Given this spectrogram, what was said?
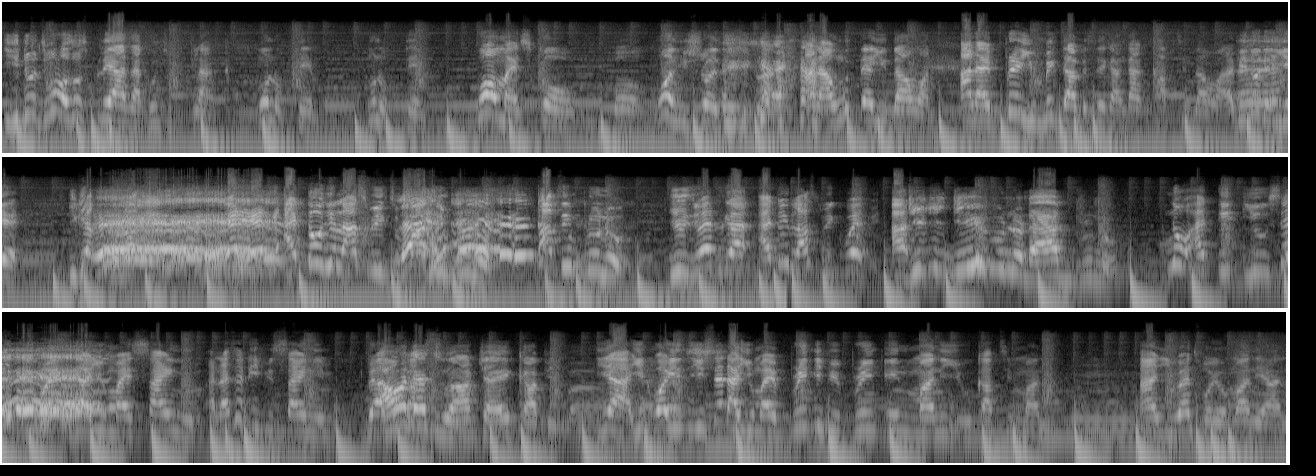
you know, one of those players are going to blank. One of them. One of them. One might score, but one you sure is going to blank. and I won't tell you that one. And I pray you make that mistake and get captain that one. I mean, you know the year. You get. Hey, hey, I told you last week to captain Bruno. Captain Bruno. You to get- I you last week Did you, do you even know that I had Bruno? no, I, it, you said that you might sign him, and I said if you sign him, I wanted to actually cap him. Uh, Yeah, you, but you, you said that you might bring if you bring in money, you captain money, Mm. and you went for your money, and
